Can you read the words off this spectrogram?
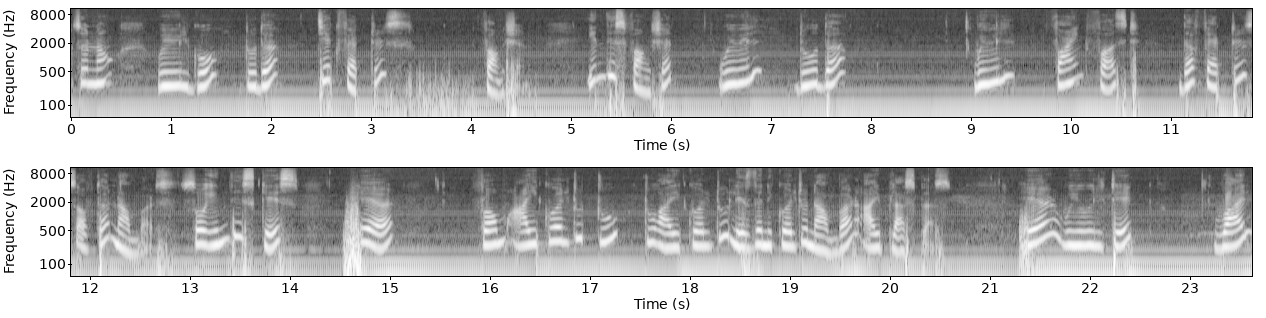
So now we will go to the check factors function. In this function we will do the we will find first the factors of the numbers. So in this case here from i equal to 2 to i equal to less than equal to number i plus plus. Here we will take while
